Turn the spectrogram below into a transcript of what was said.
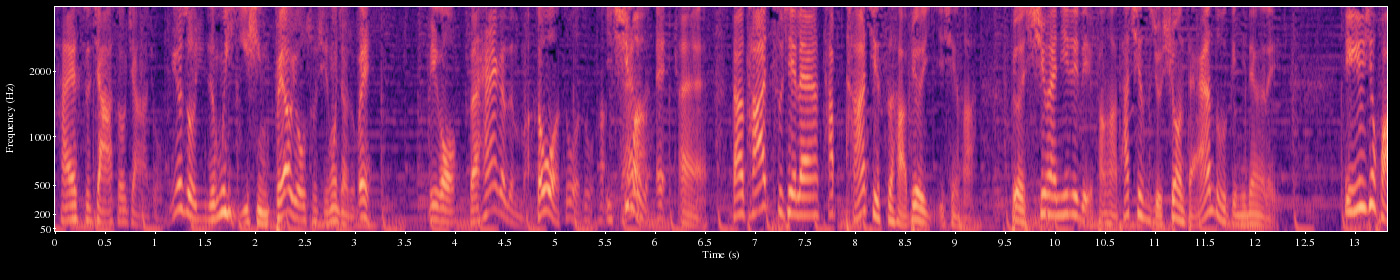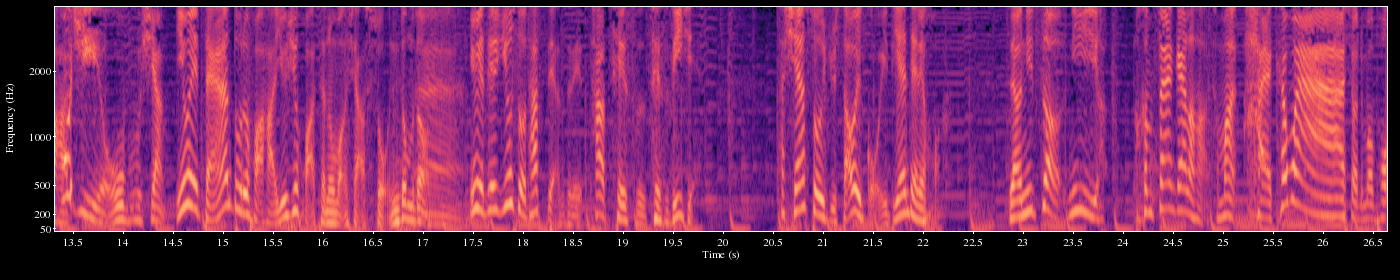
还是夹手夹脚。有时候这种异性非要约出去，我就说喂，李哥，再喊个人嘛，走哦，走哦，走哦，一起嘛。哎哎，哎，然后他出去呢，他他其实哈，比如异性哈，比如喜欢你的那方哈，他其实就希望单独跟你两个人。因为有些话我，就不想。因为单独的话哈，有些话才能往下说，你懂不懂哎？因为这有时候他是这样子的，他要测试测试底线，他先说一句稍微过一点点的话，然后你只要你很反感了哈，他妈还开玩笑的嘛，朋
